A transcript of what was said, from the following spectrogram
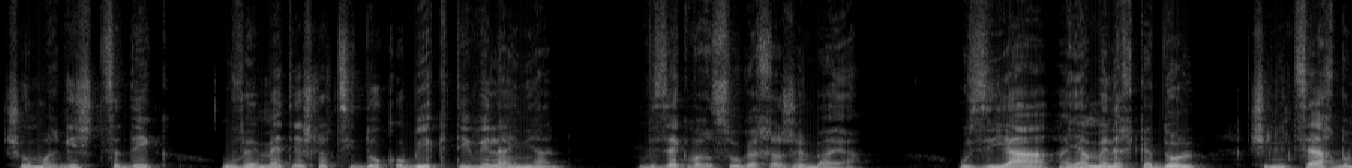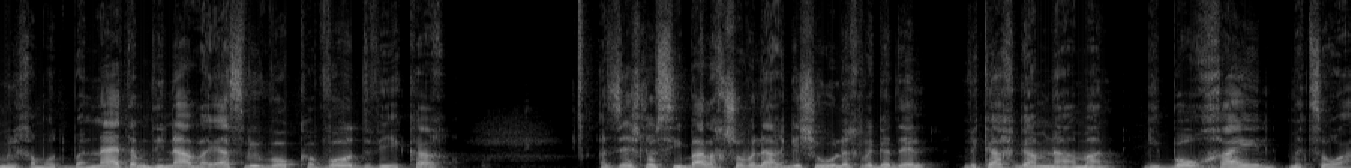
שהוא מרגיש צדיק, ובאמת יש לו צידוק אובייקטיבי לעניין, וזה כבר סוג אחר של בעיה. עוזיה היה מלך גדול, שניצח במלחמות, בנה את המדינה והיה סביבו כבוד ויקר. אז יש לו סיבה לחשוב ולהרגיש שהוא הולך וגדל, וכך גם נעמן, גיבור חיל מצורע,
